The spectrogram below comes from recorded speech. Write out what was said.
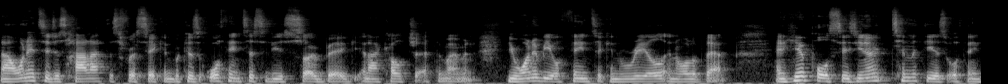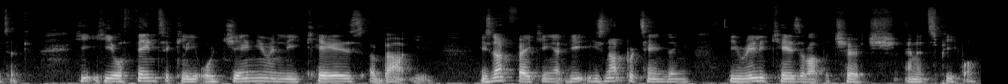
Now, I wanted to just highlight this for a second because authenticity is so big in our culture at the moment. You want to be authentic and real and all of that. And here Paul says, you know, Timothy is authentic. He, he authentically or genuinely cares about you. He's not faking it, he, he's not pretending. He really cares about the church and its people.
